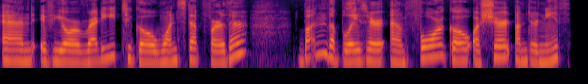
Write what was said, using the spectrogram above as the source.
And if you're ready to go one step further, button the blazer and forego a shirt underneath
